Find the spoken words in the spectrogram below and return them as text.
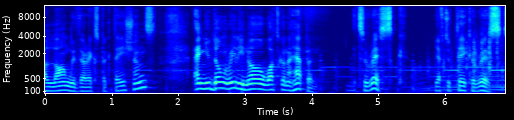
along with their expectations and you don't really know what's going to happen. It's a risk. You have to take a risk.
